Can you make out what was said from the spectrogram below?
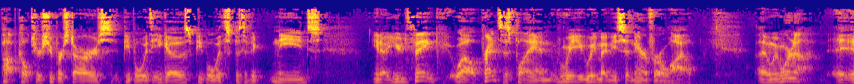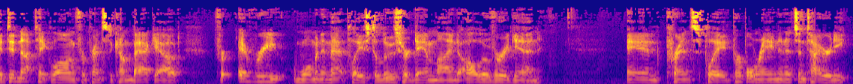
pop culture superstars, people with egos, people with specific needs. You know, you'd think, well, Prince is playing. We we may be sitting here for a while, and we were not. It did not take long for Prince to come back out. For every woman in that place to lose her damn mind all over again. And Prince played Purple Rain in its entirety.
